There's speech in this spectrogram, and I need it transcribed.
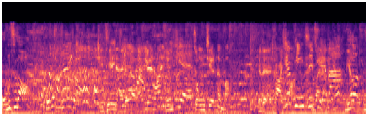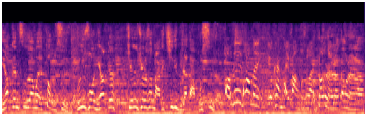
我不知道，我说你怎么讲？你听哪个？因为他已经中间了嘛，对不对？大小就凭直觉吗？你要你要跟制作单位的斗志，不是说你要跟就是觉得说哪个几率比较大，不是的。哦，就是他们有看排放，不是乱放。当然了，当然了，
